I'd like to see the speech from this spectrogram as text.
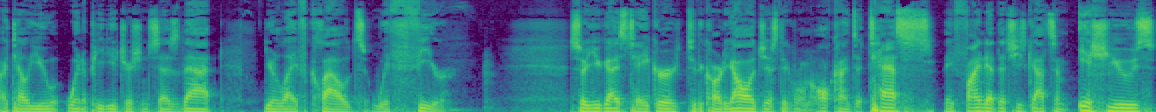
I tell you, when a pediatrician says that, your life clouds with fear. So you guys take her to the cardiologist. They run all kinds of tests. They find out that she's got some issues,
